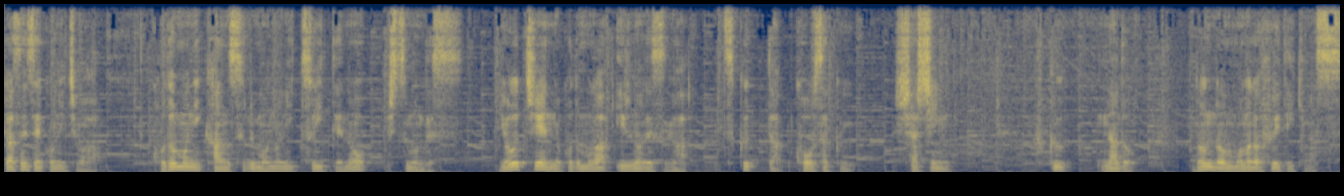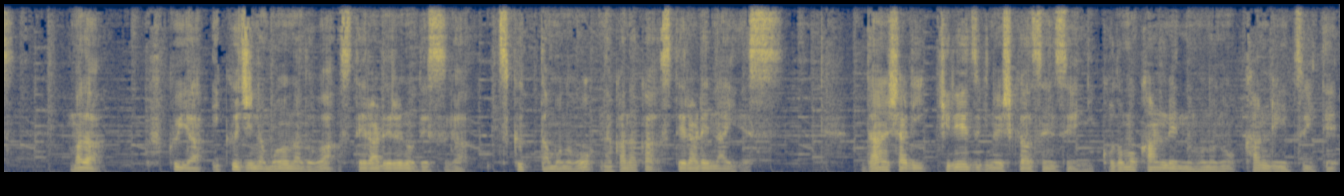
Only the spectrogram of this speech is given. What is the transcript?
鹿先生こんにちは。子供に関するものについての質問です。幼稚園の子供がいるのですが作った工作写真服などどんどん物が増えていきます。まだ服や育児のものなどは捨てられるのですが作ったものをなかなか捨てられないです。断捨離きれい好きの石川先生に子供関連のものの管理について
